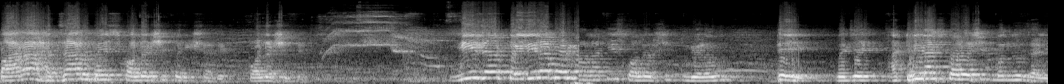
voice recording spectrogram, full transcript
बारा हजार रुपये स्कॉलरशिप परीक्षा देत स्कॉलरशिप देत. मी जर पहिलीला बोर्ड मला ती स्कॉलरशिप मिळवून देईल. म्हणजे आठवीला स्कॉलरशिप मंजूर झाली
